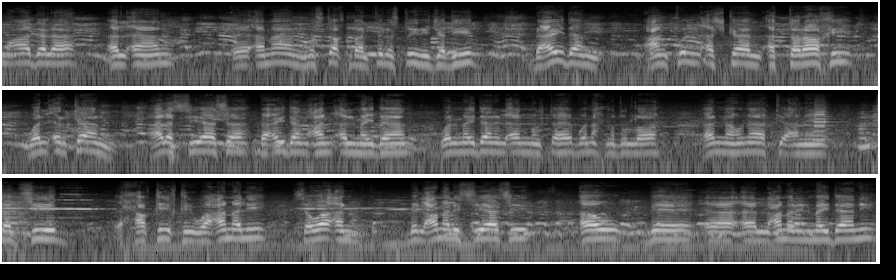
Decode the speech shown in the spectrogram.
معادلة الآن أمام مستقبل فلسطيني جديد بعيدا عن كل أشكال التراخي والإركان على السياسة بعيدا عن الميدان والميدان الآن ملتهب ونحمد الله أن هناك يعني تجسيد حقيقي وعملي سواء بالعمل السياسي أو بالعمل الميداني.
